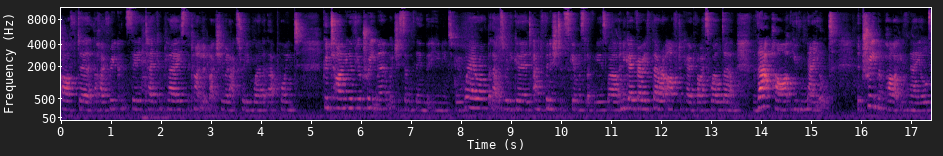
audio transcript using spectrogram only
after the high frequency had taken place. The client looked like she relaxed really well at that point. Good timing of your treatment, which is something that you need to be aware of, but that was really good. And finish to the skin was lovely as well. And you gave very thorough aftercare advice, well done. That part you've nailed. The treatment part you've nailed.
